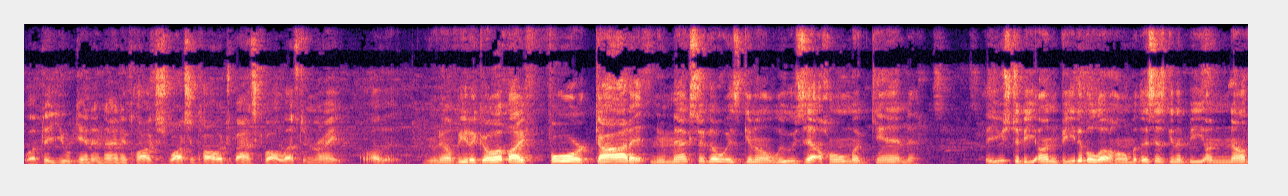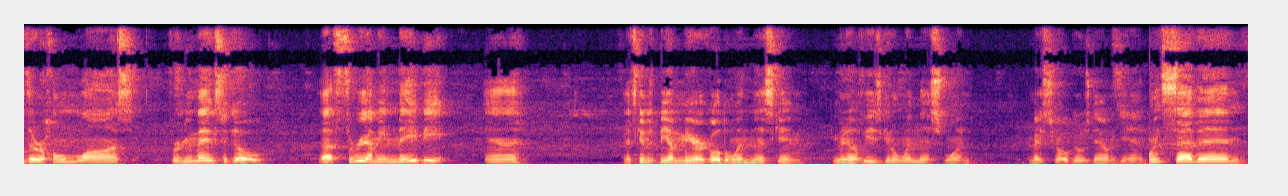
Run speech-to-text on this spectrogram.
I'll update you again at 9 o'clock, just watching college basketball left and right. I love it. UNLV to go up by 4. Got it. New Mexico is going to lose at home again. They used to be unbeatable at home, but this is going to be another home loss for New Mexico. That 3, I mean, maybe, eh, it's going to be a miracle to win this game. UNLV is going to win this one. Mexico goes down again. Point seven.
